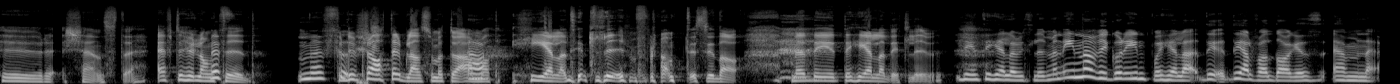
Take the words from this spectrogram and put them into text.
Hur känns det? Efter hur lång Men- tid? Men För du först- pratar ibland som att du har Ja. ammat hela ditt liv fram tills idag. Men det är inte hela ditt liv. Det är inte hela mitt liv, men innan vi går in på hela, det, det är i alla fall dagens ämne,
